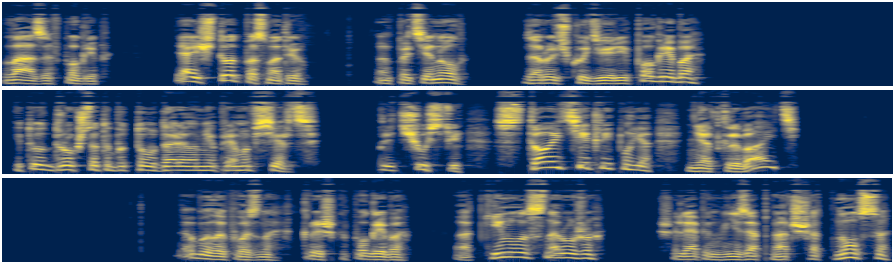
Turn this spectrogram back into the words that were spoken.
лаза в погреб. «Я еще тут посмотрю». Он потянул за ручку двери погреба, и тут вдруг что-то будто ударило мне прямо в сердце. Предчувствие. «Стойте!» — крикнул я. «Не открывайте!» Но было поздно. Крышка погреба откинулась снаружи. Шаляпин внезапно отшатнулся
